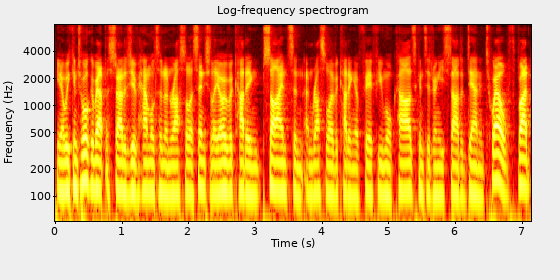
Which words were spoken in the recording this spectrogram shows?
You know, we can talk about the strategy of Hamilton and Russell essentially overcutting Sainz and, and Russell overcutting a fair few more cars, considering he started down in 12th. But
